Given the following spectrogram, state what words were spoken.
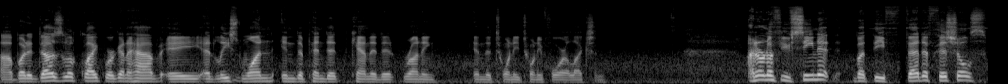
Uh, but it does look like we're going to have a at least one independent candidate running in the 2024 election. I don't know if you've seen it, but the Fed officials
